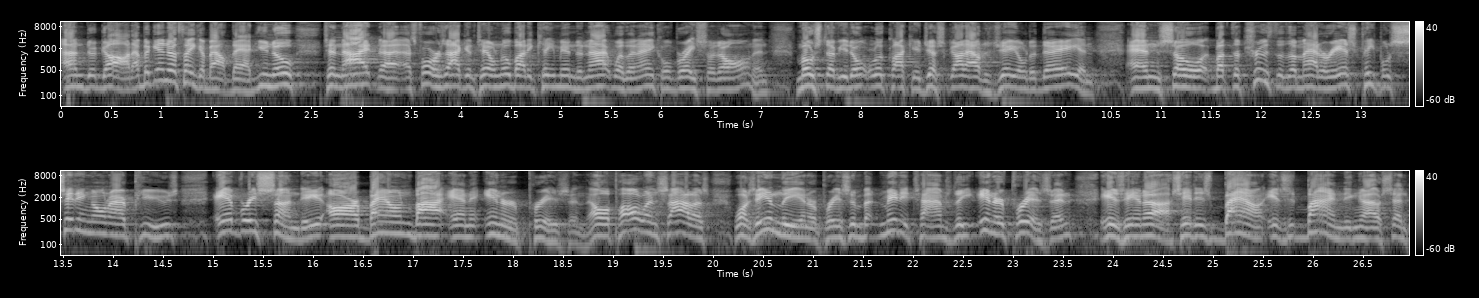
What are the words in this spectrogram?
unto God. I begin to think about that. You know, tonight, uh, as far as I can tell, nobody came in tonight with an ankle bracelet on, and most of you don't look like you just got out of jail today. And, and so, but the truth of the matter is, people sitting on our pews every Sunday are bound by an inner prison. Oh, Paul and Silas was in the inner prison, but many times the inner prison is in us. It is bound, it's binding us and,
